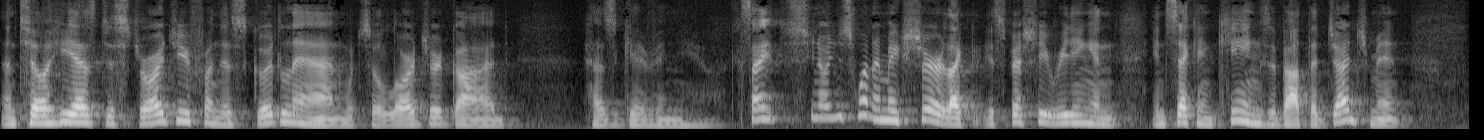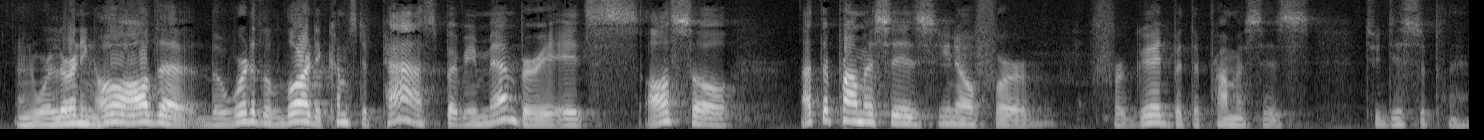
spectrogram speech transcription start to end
until he has destroyed you from this good land which the Lord your God has given you. Because I just, you know, just want to make sure, like especially reading in, in 2 Kings about the judgment, and we're learning, oh, all the, the word of the Lord, it comes to pass, but remember, it's also not the promises, you know, for for good, but the promises to discipline.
